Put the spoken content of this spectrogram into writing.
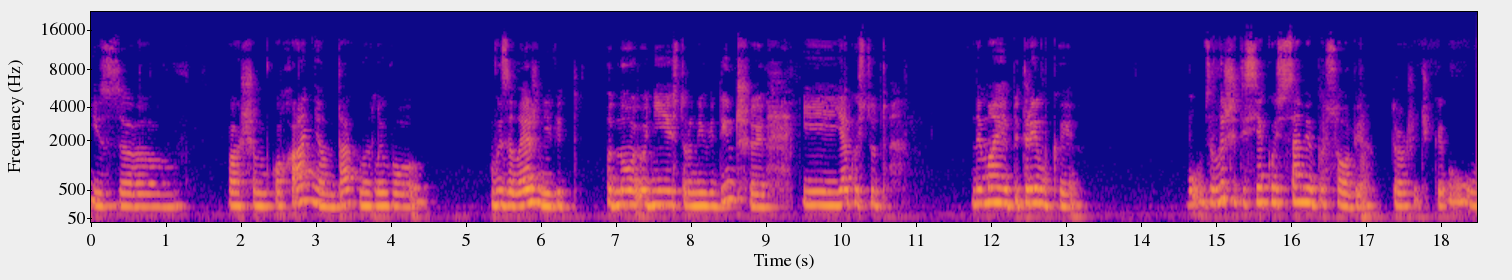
із е, вашим коханням, так? Можливо, ви залежні від одної, однієї сторони від іншої, і якось тут немає підтримки залишитись якось самі по собі трошечки у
